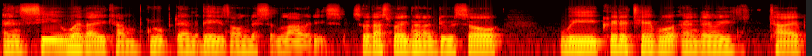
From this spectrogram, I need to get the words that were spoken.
and see whether you can group them based on the similarities. So that's what you're gonna do. So we create a table and then we type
